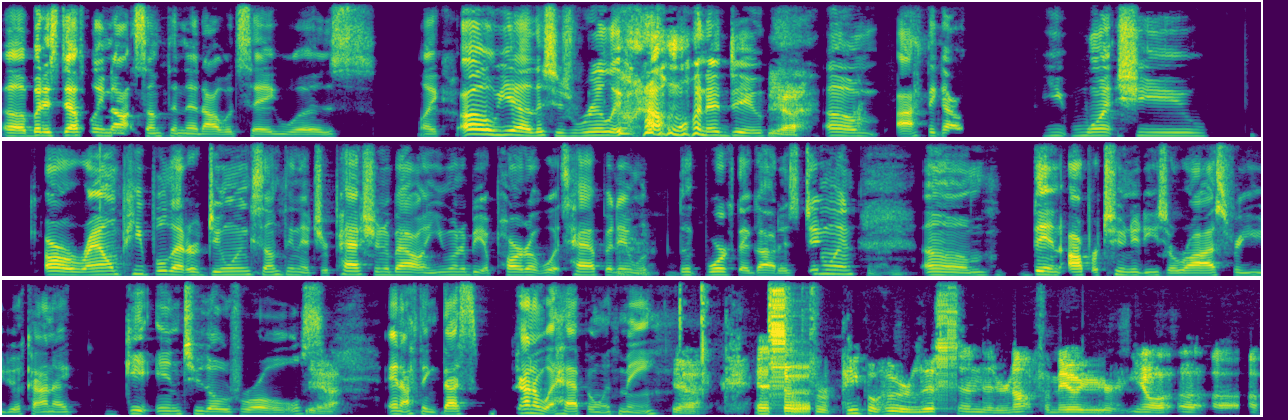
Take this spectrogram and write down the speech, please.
Uh, but it's definitely not something that I would say was like, oh yeah, this is really what I want to do. Yeah. Um, I think I you once you are around people that are doing something that you're passionate about and you want to be a part of what's happening hmm with the work that God is doing, hmm um, then opportunities arise for you to kind of get into those roles. Yeah. And I think that's kind of what happened with me. Yeah. And so for people who are listening that are not familiar, you know, a, a, a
